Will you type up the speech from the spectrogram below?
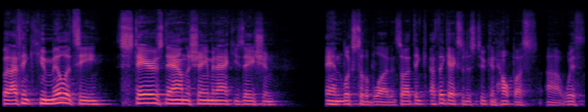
But I think humility stares down the shame and accusation and looks to the blood. And so I think, I think Exodus 2 can help us uh, with,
